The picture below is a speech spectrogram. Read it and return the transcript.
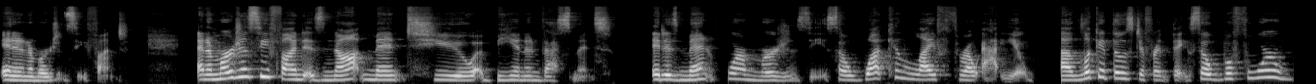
in an emergency fund. An emergency fund is not meant to be an investment. It is meant for emergency. So, what can life throw at you? Uh, look at those different things. So, before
